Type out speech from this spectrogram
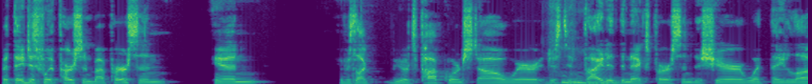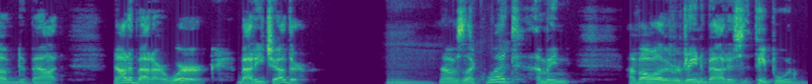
But they just went person by person, and it was like, you know, it's popcorn style where it just invited the next person to share what they loved about, not about our work, about each other. Mm. And I was like, what? I mean, I've all I've ever dreamed about is that people would,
